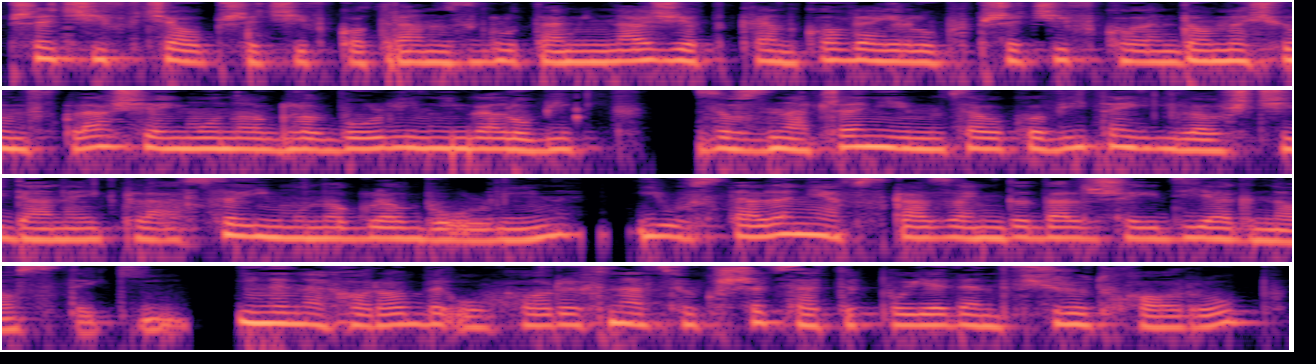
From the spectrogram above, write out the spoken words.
przeciwciał przeciwko transglutaminazie tkankowej lub przeciwko endomysium w klasie immunoglobulin i galubik, z oznaczeniem całkowitej ilości danej klasy immunoglobulin, i ustalenia wskazań do dalszej diagnostyki. Inne choroby u chorych na cukrzycę typu 1 wśród chorób,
